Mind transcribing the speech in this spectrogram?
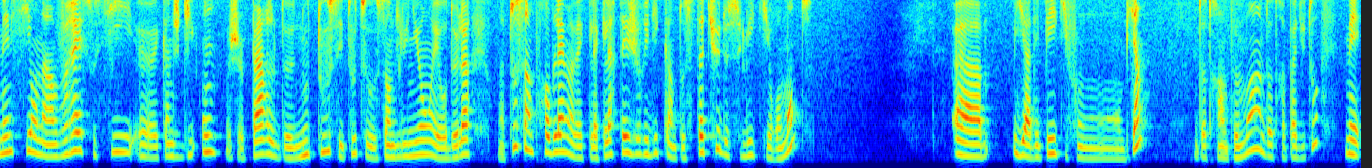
même si on a un vrai souci euh, quand je dis on je parle de nous tous et toutes au sein de l'union et au-delà on a tous un problème avec la clarté juridique quant au statut de celui qui remonte. Euh, il y a des pays qui font bien d'autres un peu moins d'autres pas du tout mais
